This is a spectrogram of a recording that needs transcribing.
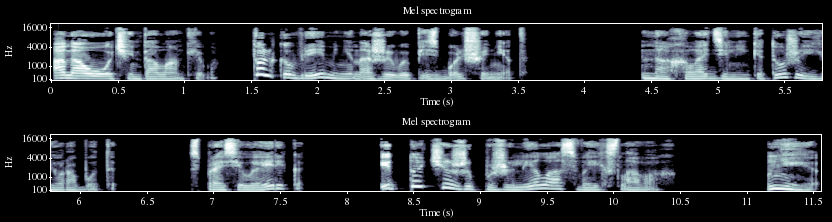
«Она очень талантлива, только времени на живопись больше нет». «На холодильнике тоже ее работы?» — спросила Эрика и тотчас же пожалела о своих словах. «Нет,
